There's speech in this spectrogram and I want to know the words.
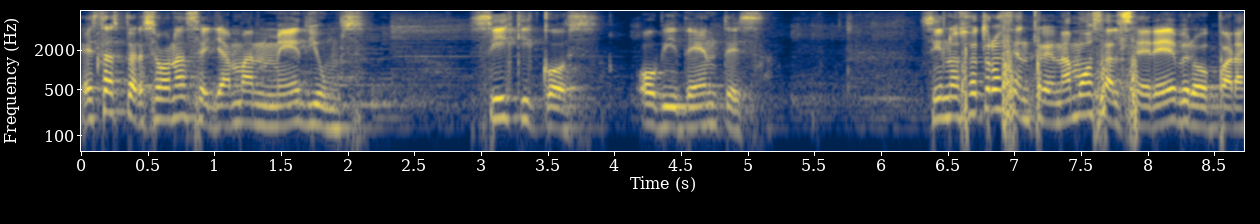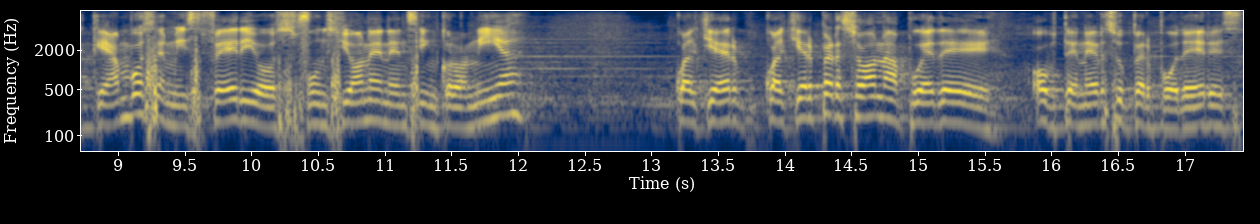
Estas personas se llaman mediums, psíquicos o videntes. Si nosotros entrenamos al cerebro para que ambos hemisferios funcionen en sincronía, cualquier, cualquier persona puede obtener superpoderes.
